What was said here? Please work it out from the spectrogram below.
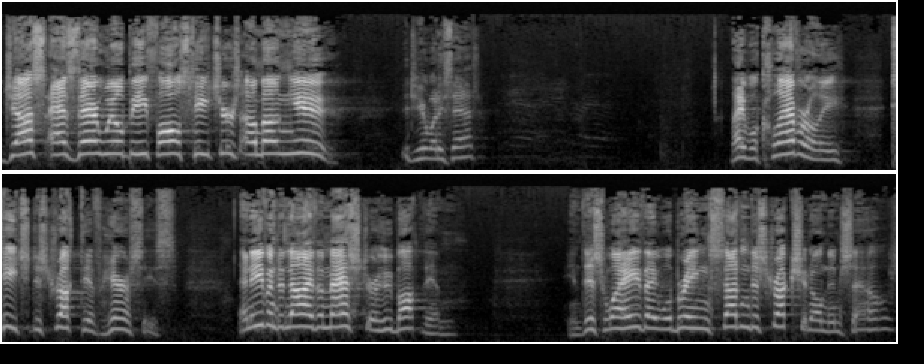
just as there will be false teachers among you. Did you hear what he said? They will cleverly teach destructive heresies and even deny the master who bought them. In this way, they will bring sudden destruction on themselves,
